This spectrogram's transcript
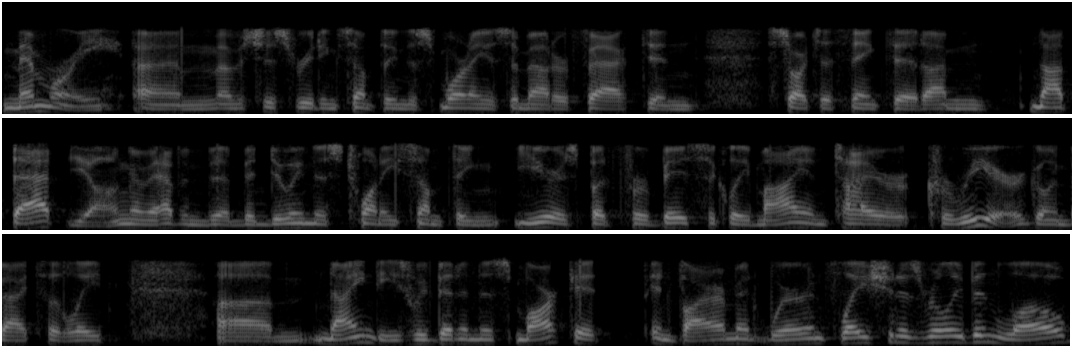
memory. Um, I was just reading something this morning, as a matter of fact, and start to think that I'm not that young. I, mean, I haven't been doing this 20 something years, but for basically my entire career, going back to the late um, 90s, we've been in this market environment where inflation has really been low.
